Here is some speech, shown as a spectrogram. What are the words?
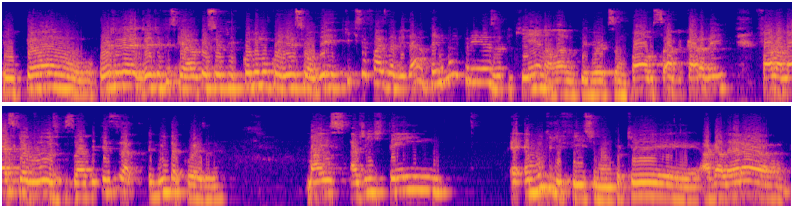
Então, hoje a gente diz que é uma pessoa que, quando eu não conheço alguém, o que, que você faz da vida? Ah, eu tenho uma empresa pequena lá no interior de São Paulo, sabe? O cara nem fala mais que é músico, sabe? Porque é muita coisa, né? Mas a gente tem é, é, muito difícil, mano, porque a galera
